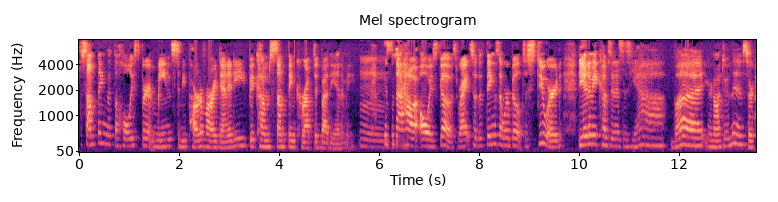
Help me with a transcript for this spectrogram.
something that the Holy Spirit means to be part of our identity becomes something corrupted by the enemy. Mm. Isn't that how it always goes, right? So the things that we're built to steward, the enemy comes in and says, "Yeah, but you're not doing this," or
